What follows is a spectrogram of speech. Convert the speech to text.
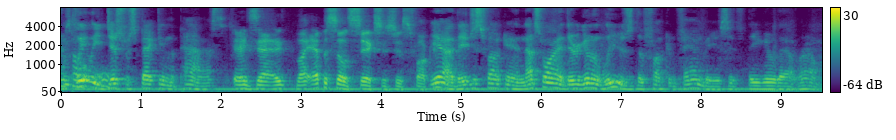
completely disrespecting the past. exactly. Like episode six is just fucking Yeah, they just fucking. That's why they're gonna lose the fucking fan base if they go that route.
